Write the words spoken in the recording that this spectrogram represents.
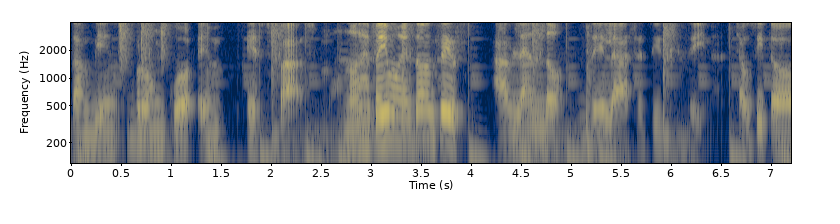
también broncoespasmo. Nos despedimos entonces hablando de la acetilcisteína. Chaucito.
